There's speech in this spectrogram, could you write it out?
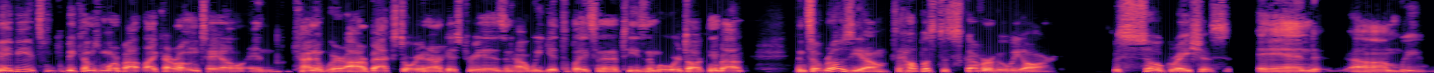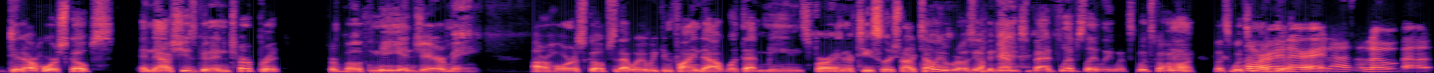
maybe it becomes more about like our own tale and kind of where our backstory and our history is and how we get to place in NFTs and what we're talking about. And so Rosio, to help us discover who we are, was so gracious. And um, we did our horoscopes, and now she's going to interpret for both me and Jeremy our horoscope so that way we can find out what that means for our NFT solution. All right, tell me, Rosie, I've been having some bad flips lately. What's what's going on? What's what's all my right, deal? All right, I don't know about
